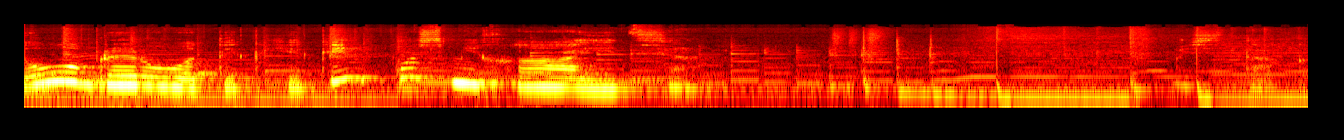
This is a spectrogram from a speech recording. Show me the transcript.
Добрий ротик, який посміхається. Ось так.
